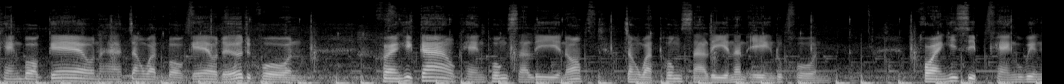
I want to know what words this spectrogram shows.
แขวงบ่อแก้วนะฮะจังหวัดบ่อแก้วเด้อทุกคน แขวงที่ 9 แขวงพงสาลีเนาะจังหวัดพงสาลีนั่นเองทุกคน แขวงที่ 10 แขวงเวียง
